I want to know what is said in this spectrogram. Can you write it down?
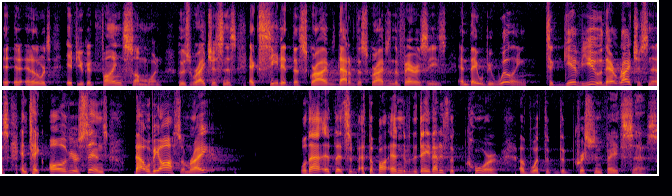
In, other words, if you could find someone whose righteousness exceeded the scribes, that of the scribes and the Pharisees, and they would be willing to give you their righteousness and take all of your sins, that would be awesome, right? Well, that, that's at the end of the day, that is the core of what the, the Christian faith says.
